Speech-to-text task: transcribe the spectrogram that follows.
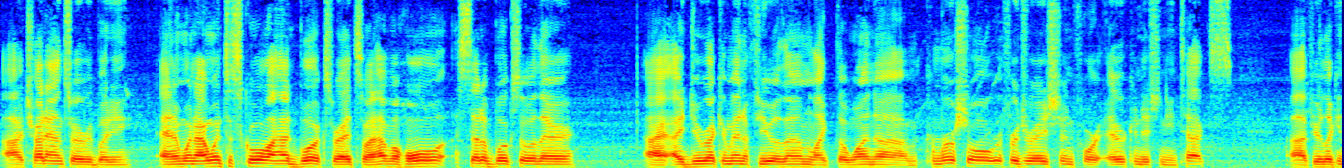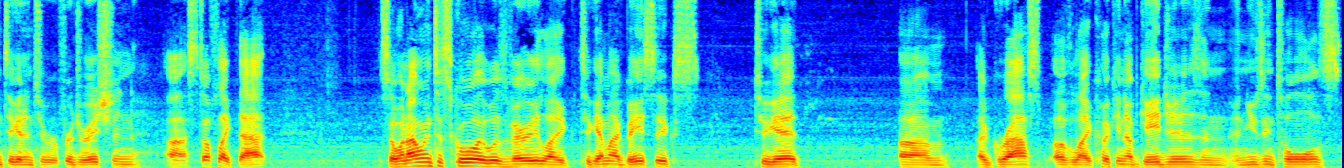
I try to answer everybody. And when I went to school, I had books, right? So I have a whole set of books over there I, I do recommend a few of them, like the one um, commercial refrigeration for air conditioning techs. Uh, if you're looking to get into refrigeration, uh, stuff like that. So when I went to school, it was very like to get my basics, to get um, a grasp of like hooking up gauges and, and using tools,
